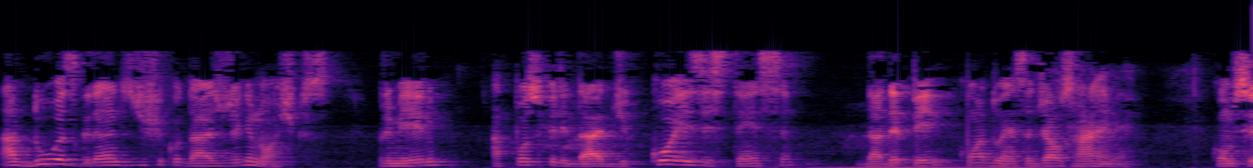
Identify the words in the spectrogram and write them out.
Há duas grandes dificuldades diagnósticas. Primeiro, a possibilidade de coexistência da ADP com a doença de Alzheimer, como se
